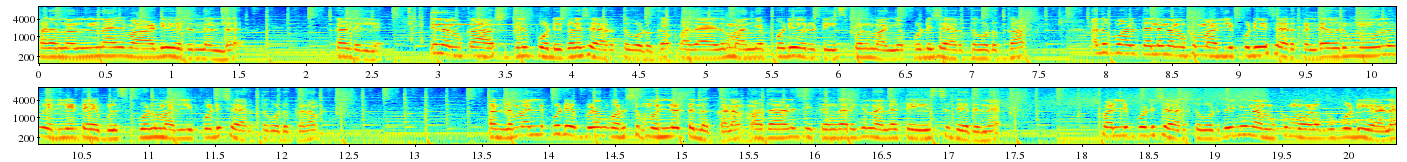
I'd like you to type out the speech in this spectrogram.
കാരണം നന്നായി വാടി വരുന്നുണ്ട്. കണ്ടില്ലേ? ഇനി നമുക്ക് ആവശ്യത്തിന് പൊടികൾ ചേർത്ത് കൊടുക്കാം. അതായത് മഞ്ഞൾപ്പൊടി ഒരു ടീസ്പൂൺ മഞ്ഞൾപ്പൊടി ചേർത്ത് കൊടുക്കാം. അതുപോലെ തന്നെ നമുക്ക് മല്ലിപ്പൊടിയെ ചേർക്കണ്ടേ? ഒരു മൂന്ന് വലിയ ടേബിൾ സ്പൂൺ മല്ലിപ്പൊടി ചേർത്ത് കൊടുക്കണം. കണ്ടില്ല മല്ലിപ്പൊടി എപ്പോഴും കുറച്ച് മുന്നിട്ട് നിൽക്കണം. അതാണ് ചിക്കൻ കറിക്ക് നല്ല ടേസ്റ്റ് തരുന്നത് മല്ലിപ്പൊടി ചേർത്ത് കൊടുത്തു. ഇനി നമുക്ക് മുളക് പൊടിയാണ്.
